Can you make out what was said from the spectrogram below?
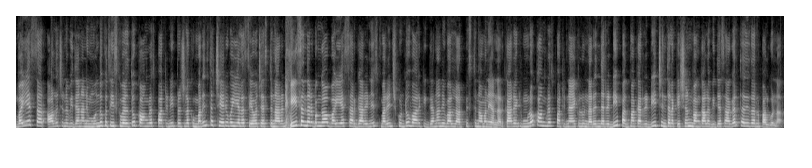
వైఎస్ఆర్ ఆలోచన విధానాన్ని ముందుకు తీసుకువెళ్తూ కాంగ్రెస్ పార్టీని ప్రజలకు మరింత చేరువయ్యేలా సేవ చేస్తున్నారని ఈ సందర్భంగా వైఎస్ఆర్ గారిని స్మరించుకుంటూ వారికి ఘన నివాళులు అర్పిస్తున్నామని అన్నారు. కార్యక్రమంలో కాంగ్రెస్ పార్టీ నాయకులు నరేందర్ రెడ్డి పద్మాకర్ రెడ్డి చింతల కిషన్ వంకాల విద్యాసాగర్ తదితరులు పాల్గొన్నారు.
